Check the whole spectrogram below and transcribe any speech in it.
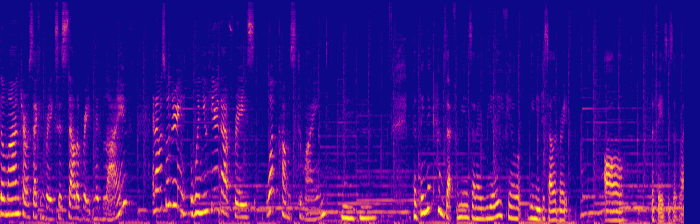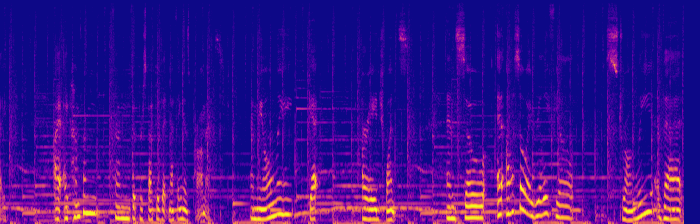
The mantra of Second Breaks is celebrate midlife. And I was wondering, when you hear that phrase, what comes to mind? Mm-hmm. The thing that comes up for me is that I really feel we need to celebrate all the phases of life. I, I come from from the perspective that nothing is promised and we only get our age once. And so, and also, I really feel strongly that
